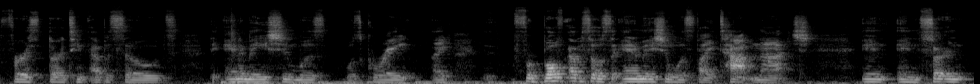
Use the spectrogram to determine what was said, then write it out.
first 13 episodes. The animation was was great. Like for both episodes, the animation was like top notch. In in certain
